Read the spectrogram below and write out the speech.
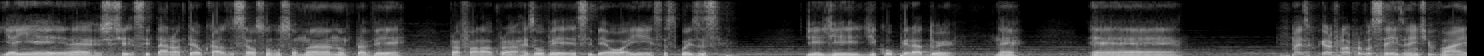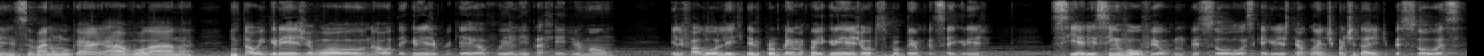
E aí, né, citaram até o caso do Celso Russomano pra ver, pra falar, para resolver esse BO aí, essas coisas de, de, de cooperador, né? É mas o que eu quero falar para vocês, a gente vai, você vai num lugar, ah, vou lá na, em tal igreja, vou na outra igreja porque eu fui ali tá cheio de irmão. Ele falou ali que teve problema com a igreja, outros problemas com essa igreja. Se ele se envolveu com pessoas, que a igreja tem uma grande quantidade de pessoas,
